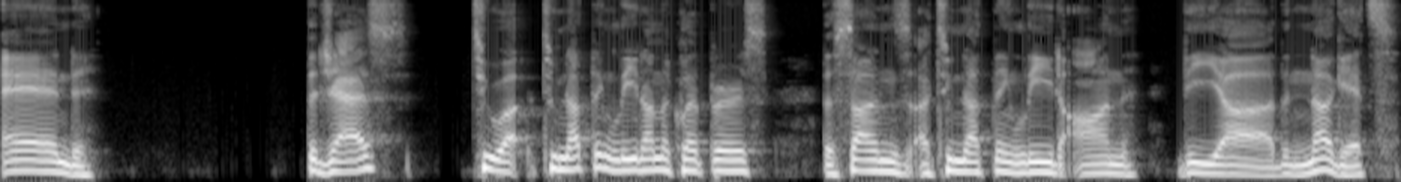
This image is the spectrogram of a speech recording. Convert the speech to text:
and the Jazz two uh, two nothing lead on the Clippers. The Suns a two nothing lead on the uh, the Nuggets.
